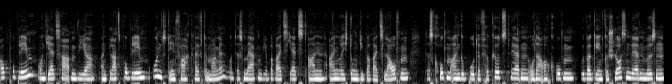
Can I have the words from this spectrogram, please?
Hauptproblem und jetzt haben wir ein Platzproblem und den Fachkräftemangel und das merken wir bereits jetzt an Einrichtungen, die bereits laufen, dass Gruppenangebote verkürzt werden oder auch Gruppen übergehend geschlossen werden müssen.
